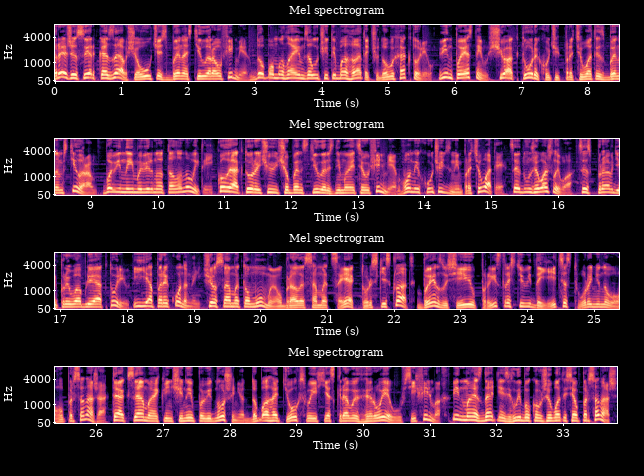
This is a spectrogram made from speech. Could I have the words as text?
Режисер казав, що участь Бена Стілера у фільмі допомогла їм залучити багато чудових акторів. Він пояснив, що актори хочуть працювати з Беном Стілером, бо він неймовірно талановитий. Коли актори чують, що Бен Стілер знімається у фільмі, вони хочуть з ним працювати. Це дуже важливо. Це справді приваблює акторів, і я переконаний, що саме тому ми обрали саме цей акторський склад. Бен з усією пристрастю віддається створенню нового персонажа, так само як він чинив по відношенню до багатьох своїх яскравих ключових героїв у всіх фільмах. Він має здатність глибоко вживатися в персонаж.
